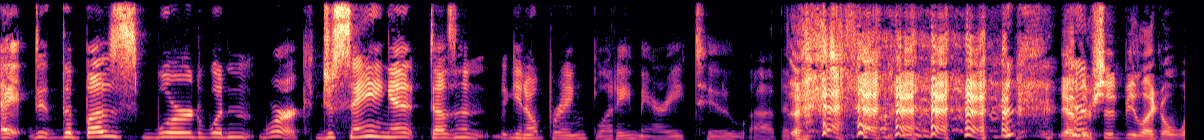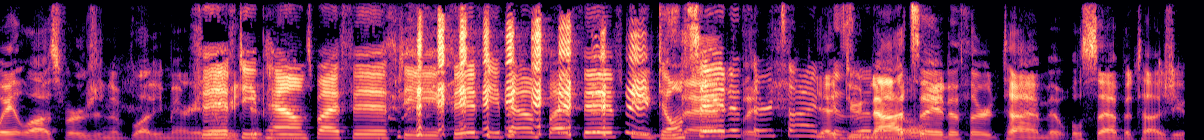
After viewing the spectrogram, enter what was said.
I, the buzzword wouldn't work. Just saying it doesn't, you know, bring Bloody Mary to uh, the yeah, there should be like a weight loss version of Bloody Mary. 50 could- pounds by 50, 50 pounds by 50. Don't say it a third time. Yeah, do not it'll- say it a third time. It will sabotage you.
